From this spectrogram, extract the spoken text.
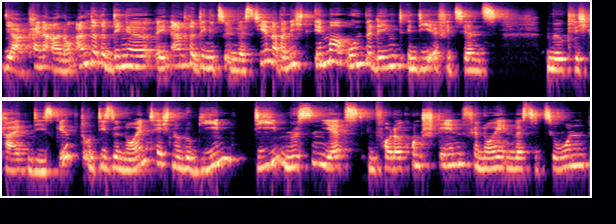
ja, keine Ahnung, andere Dinge, in andere Dinge zu investieren, aber nicht immer unbedingt in die Effizienzmöglichkeiten, die es gibt. Und diese neuen Technologien, die müssen jetzt im Vordergrund stehen für neue Investitionen.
